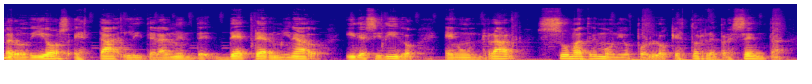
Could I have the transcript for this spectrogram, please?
pero Dios está literalmente determinado y decidido en honrar su matrimonio por lo que esto representa.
